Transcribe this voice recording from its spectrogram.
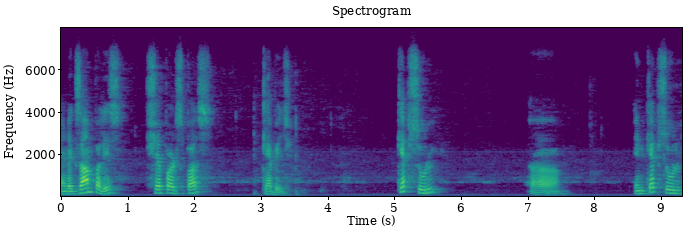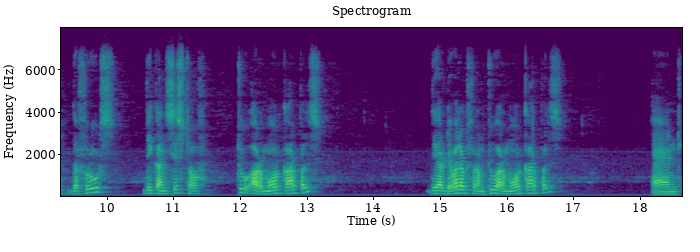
And example is shepherd's purse cabbage. Capsule uh, in capsule the fruits they consist of two or more carpels. They are developed from two or more carpels. And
